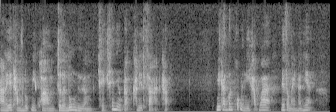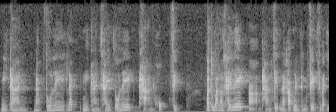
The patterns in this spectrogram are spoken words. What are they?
อารยธรรมมนุษย์มีความเจริญรุ่งเรืองเช่นเช่นเดียวกับคณิตศาสตร์ครับ มีการค้นพบอย่างนี้ครับว่าในสมัยนั้นเนี่ยมีการนับตัวเลขและมีการใช้ตัวเลขฐาน 60 ปัจจุบันเราใช้เลขฐาน 10 นะครับ1ถึง10 11 20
